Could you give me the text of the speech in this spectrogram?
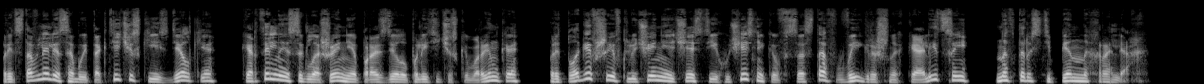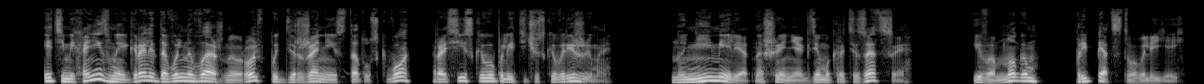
представляли собой тактические сделки, Картельные соглашения по разделу политического рынка, предполагавшие включение части их участников в состав выигрышных коалиций на второстепенных ролях. Эти механизмы играли довольно важную роль в поддержании статус-кво российского политического режима, но не имели отношения к демократизации и во многом препятствовали ей.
